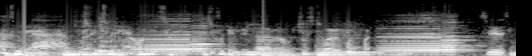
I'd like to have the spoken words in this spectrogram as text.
For today. Just for today. Only today. Just for the video. Just Where my fucking clothes? Seriously.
